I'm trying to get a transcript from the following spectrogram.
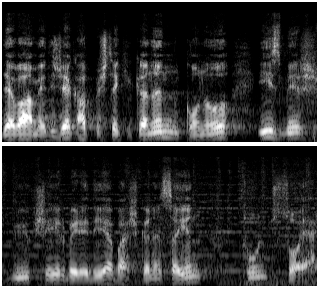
devam edecek. 60 dakikanın konuğu İzmir Büyükşehir Belediye Başkanı Sayın Tunç Soyer.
